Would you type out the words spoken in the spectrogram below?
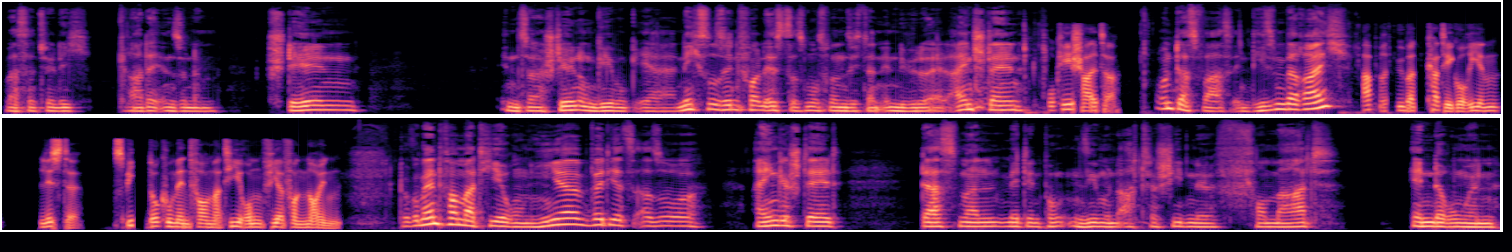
was natürlich gerade in so einem stillen, in so einer stillen Umgebung eher nicht so sinnvoll ist. Das muss man sich dann individuell einstellen. Okay Schalter. Und das war's in diesem Bereich. Abre über Kategorien. Liste. Speed Dokumentformatierung 4 von 9. Dokumentformatierung. Hier wird jetzt also eingestellt, dass man mit den Punkten 7 und 8 verschiedene Formatänderungen,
